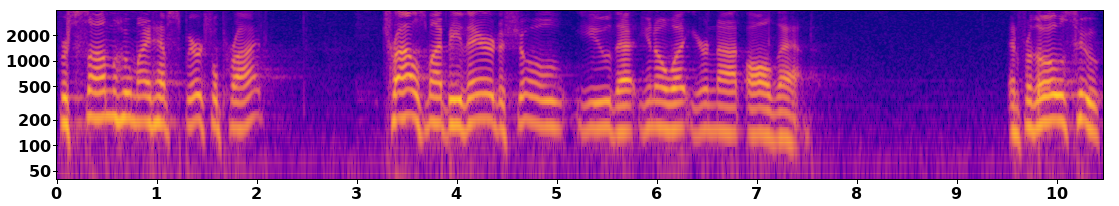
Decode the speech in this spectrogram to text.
For some who might have spiritual pride, trials might be there to show you that, you know what, you're not all that. And for those who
